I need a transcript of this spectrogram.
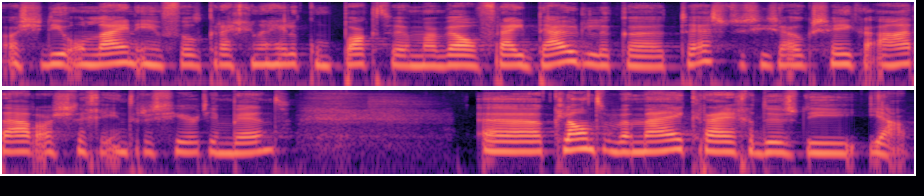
als je die online invult, krijg je een hele compacte, maar wel vrij duidelijke test. Dus die zou ik zeker aanraden als je er geïnteresseerd in bent. Uh, klanten bij mij krijgen dus die ja,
